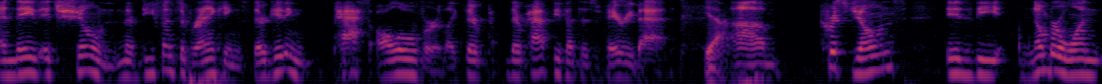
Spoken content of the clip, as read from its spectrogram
and they've it's shown in their defensive rankings. They're getting passed all over. Like their their pass defense is very bad. Yeah. Um, Chris Jones is the number one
